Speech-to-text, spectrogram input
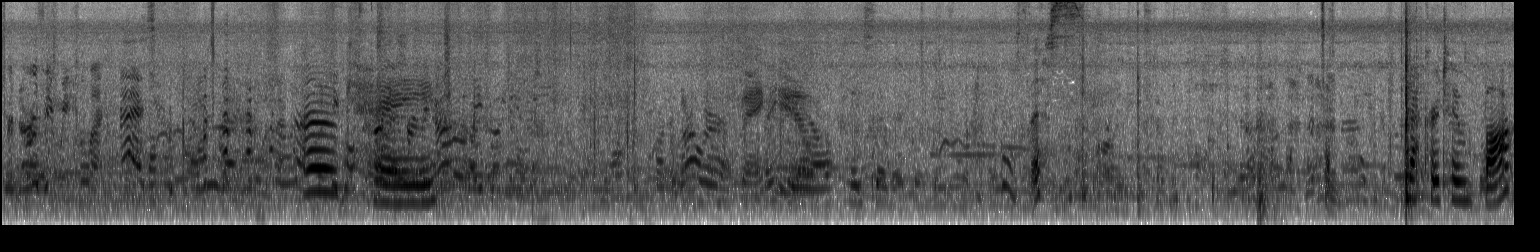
Another thing we collect bags. Okay. Thank you. What is this? It's a decorative box.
